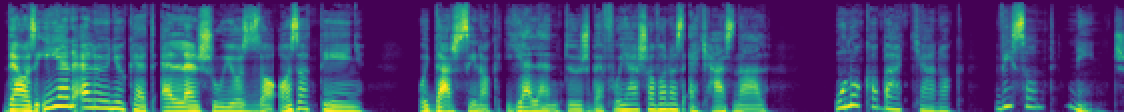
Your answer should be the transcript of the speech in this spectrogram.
de az ilyen előnyöket ellensúlyozza az a tény, hogy Darcynak jelentős befolyása van az egyháznál, unokabátyjának viszont nincs.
